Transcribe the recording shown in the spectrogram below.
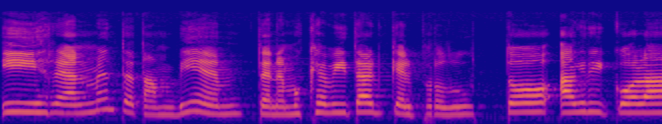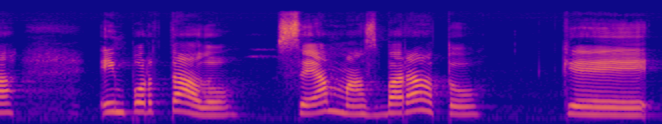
Y realmente también tenemos que evitar que el producto agrícola importado sea más barato que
